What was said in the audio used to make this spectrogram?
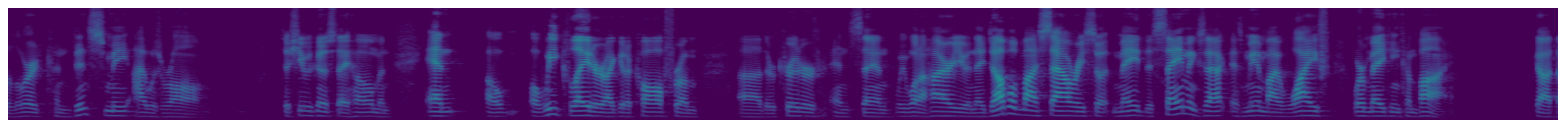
the Lord convinced me I was wrong. So she was going to stay home. And, and a, a week later, I get a call from uh, the recruiter and saying, we want to hire you. And they doubled my salary so it made the same exact as me and my wife were making combined. God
